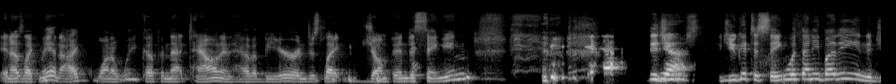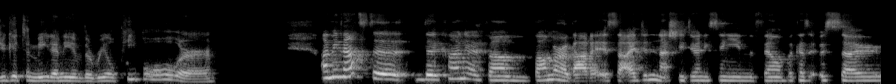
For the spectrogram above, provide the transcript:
and I was like, man, I want to wake up in that town and have a beer and just like jump into singing. Did yeah. you did you get to sing with anybody, and did you get to meet any of the real people, or? I mean, that's the the kind of um, bummer about it is that I didn't actually do any singing in the film because it was so.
